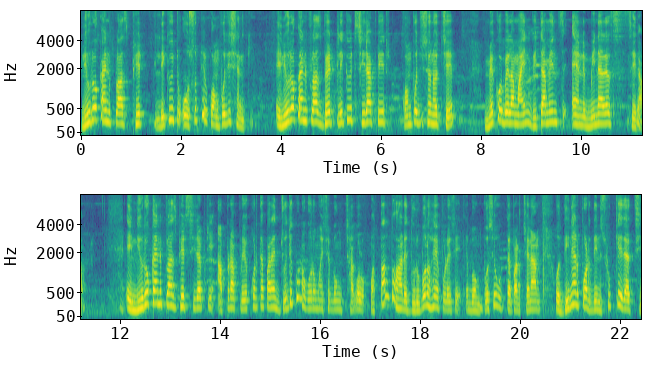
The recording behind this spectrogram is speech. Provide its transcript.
নিউরোকাইন প্লাস ভেট লিকুইড ওষুধটির কম্পোজিশন কি? এই নিউরোকাইন প্লাস ভেট লিকুইড সিরাপটির কম্পোজিশন হচ্ছে mecobalamin vitamins and minerals syrup. এই নিউরোকাইন প্লাস ভেট সিরাপটি আপনারা প্রয়োগ করতে পারেন যদি কোনো গরু মহিষ এবং ছাগল অত্যন্ত হারে দুর্বল হয়ে পড়েছে এবং বসে উঠতে পারছে না ও দিনের পর দিন শুকিয়ে যাচ্ছে।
